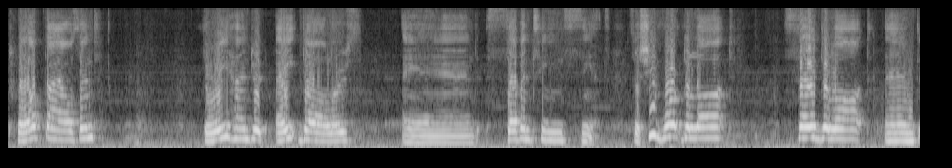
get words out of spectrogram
twelve thousand three hundred eight dollars and seventeen cents. So she worked a lot, saved a lot, and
